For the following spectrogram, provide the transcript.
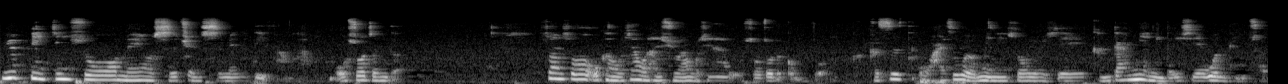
因为毕竟说没有十全十美的地方啦。我说真的，虽然说我可能我现在我很喜欢我现在我所做的工作。可是我还是会有面临说有一些可能该面临的一些问题存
